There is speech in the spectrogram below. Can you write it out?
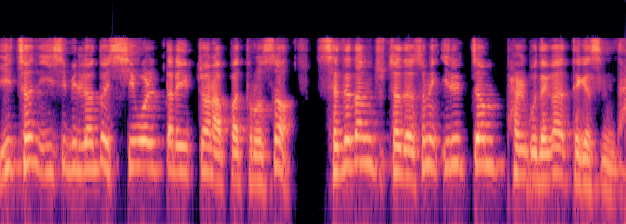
2021년도 10월 달에 입주한 아파트로서 세대당 주차 대수는 1.89대가 되겠습니다.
